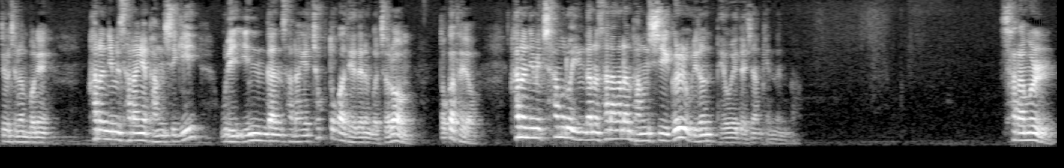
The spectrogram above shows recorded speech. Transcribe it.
제가 지난번에 하느님 사랑의 방식이 우리 인간 사랑의 척도가 되어야 되는 것처럼 똑같아요. 하느님이 참으로 인간을 사랑하는 방식을 우리는 배워야 되지 않겠는가? 사람을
